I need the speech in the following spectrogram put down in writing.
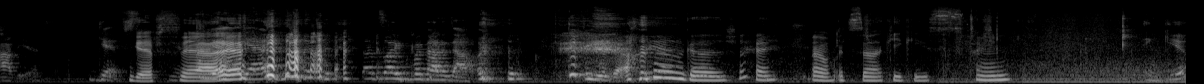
obvious. Gifts. Gifts. Yeah, Yeah. yeah. that's like without a doubt. Good for you, girl. oh gosh. Okay. Oh, it's uh, Kiki's turn. Thank you.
